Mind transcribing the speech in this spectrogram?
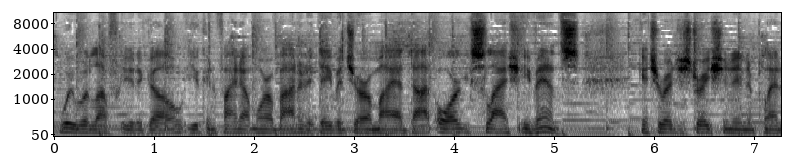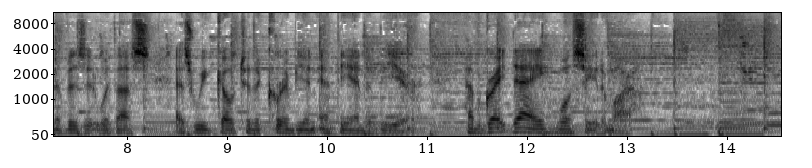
We would love for you to go. You can find out more about it at davidjeremiah.org slash events. Get your registration in and plan a visit with us as we go to the Caribbean at the end of the year. Have a great day. We'll see you tomorrow.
